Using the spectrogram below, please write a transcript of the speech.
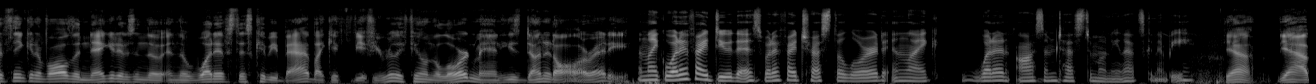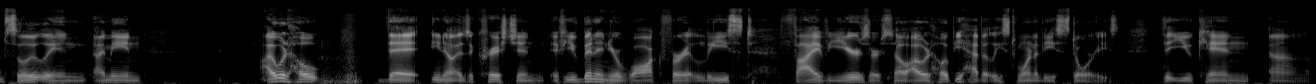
of thinking of all the negatives and the and the what ifs, this could be bad. Like if if you're really feeling the Lord, man, He's done it all already. And like, what if I do this? What if I trust the Lord? And like, what an awesome testimony that's gonna be. Yeah, yeah, absolutely. And I mean, I would hope that, you know, as a Christian, if you've been in your walk for at least five years or so, I would hope you have at least one of these stories that you can, uh,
